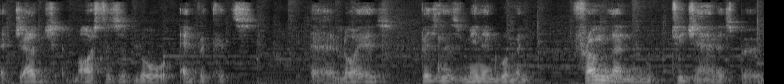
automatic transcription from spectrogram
a judge, masters of law, advocates, uh, lawyers, businessmen and women from London to Johannesburg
